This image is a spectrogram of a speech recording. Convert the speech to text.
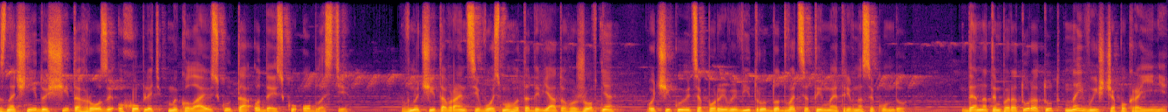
значні дощі та грози охоплять Миколаївську та Одеську області. Вночі та вранці 8 та 9 жовтня очікуються пориви вітру до 20 метрів на секунду. Денна температура тут найвища по країні.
